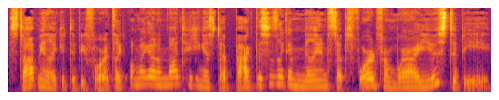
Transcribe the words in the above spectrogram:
stop me like it did before. It's like, "Oh my god, I'm not taking a step back. This is like a million steps forward from where I used to be."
